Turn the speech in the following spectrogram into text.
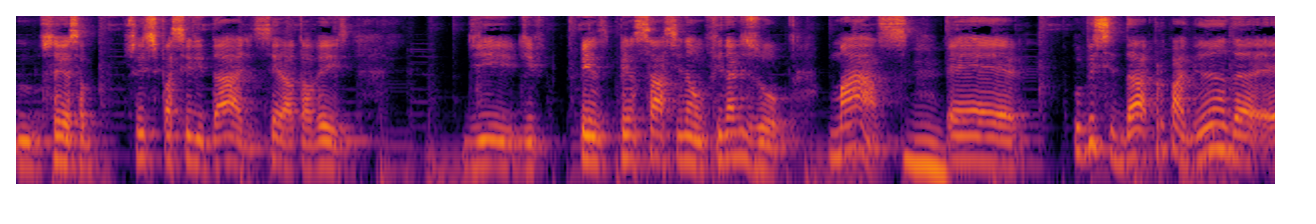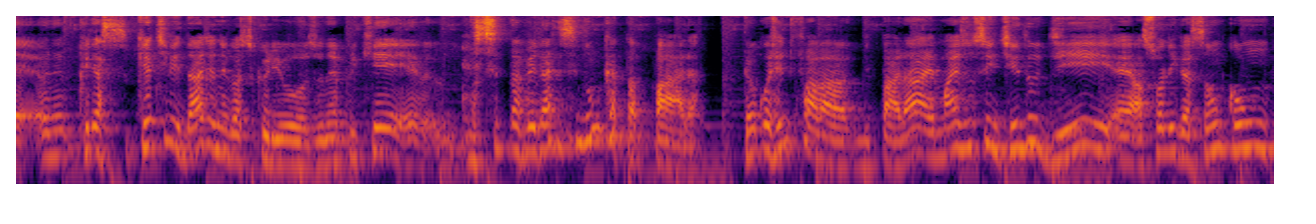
não sei, essa não sei se facilidade, sei lá, talvez, de, de pensar assim, não, finalizou. Mas, hum. é, publicidade, propaganda, é, é criatividade é um negócio curioso, né? Porque você, na verdade, você nunca tá, para. Então, quando a gente fala de parar, é mais no sentido de é, a sua ligação com,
